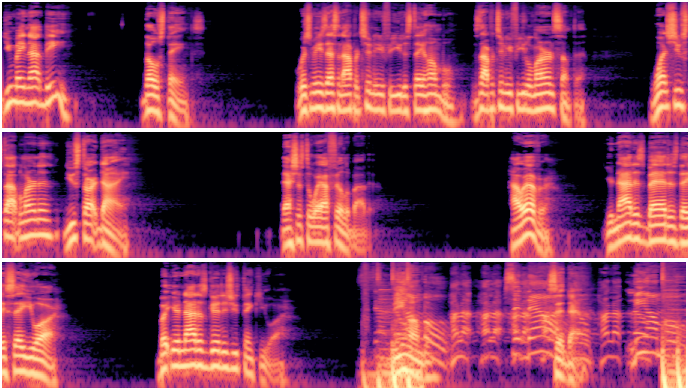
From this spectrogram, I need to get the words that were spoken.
you may not be those things. Which means that's an opportunity for you to stay humble. It's an opportunity for you to learn something. Once you stop learning, you start dying. That's just the way I feel about it. However, you're not as bad as they say you are, but you're not as good as you think you are. Be humble. Sit down. Sit down. Be humble.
